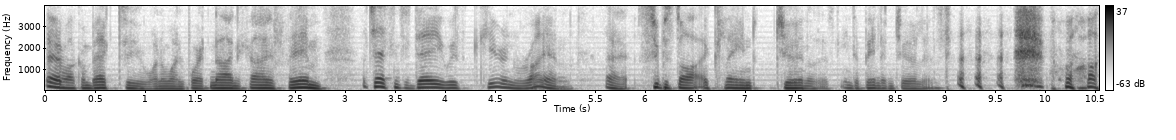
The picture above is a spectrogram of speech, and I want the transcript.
Hey, welcome back to 101.9 Chai FM. I'm chatting today with Ciaran Ryan, a superstar acclaimed journalist, independent journalist. well,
